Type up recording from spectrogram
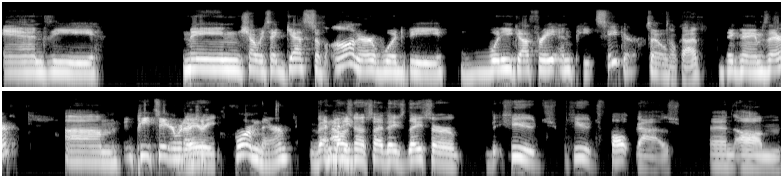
And the main, shall we say, guests of honor would be Woody Guthrie and Pete Seeger. So Okay. big names there. Um, Pete Seeger would actually Very- perform there. But And I was going to say these these are huge huge folk guys, and um,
